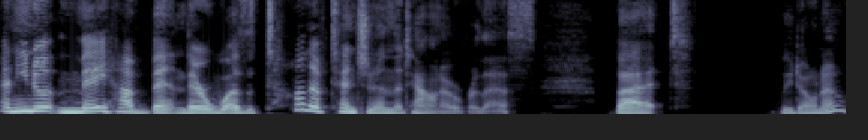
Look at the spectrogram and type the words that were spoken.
And you know it may have been. There was a ton of tension in the town over this but we don't know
